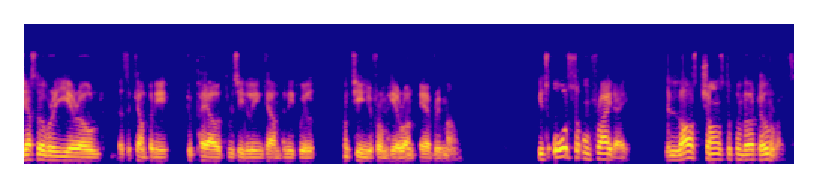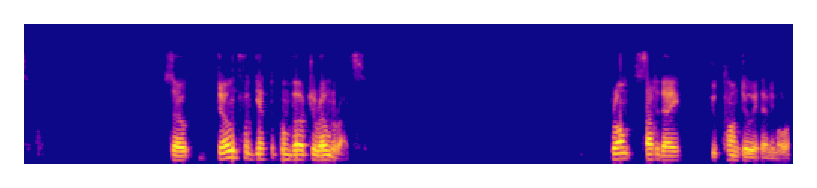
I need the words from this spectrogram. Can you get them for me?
just over a year old as a company to pay out residual income, and it will continue from here on every month. It's also on Friday, the last chance to convert owner rights. So don't forget to convert your owner rights. From Saturday, you can't do it anymore.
